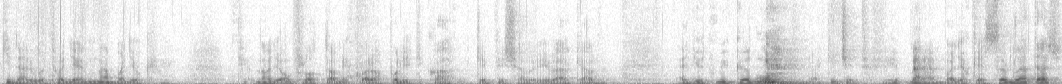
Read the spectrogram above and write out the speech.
kiderült, hogy én nem vagyok nagyon flott, amikor a politika képviselőivel kell együttműködni. Kicsit berebb vagyok és szögletes.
